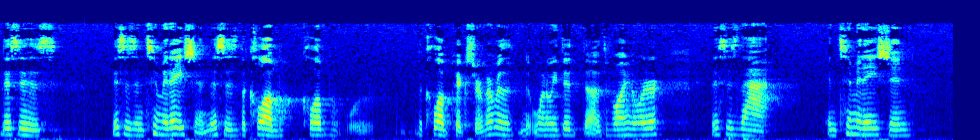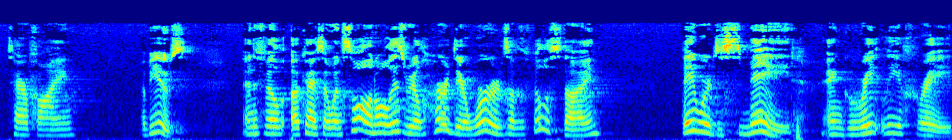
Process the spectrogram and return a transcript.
This is, this is intimidation. This is the club, club, the club picture. Remember the, when we did divine order? This is that. Intimidation, terrifying, abuse. And the Phil, okay, so when Saul and all Israel heard their words of the Philistine, they were dismayed and greatly afraid.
